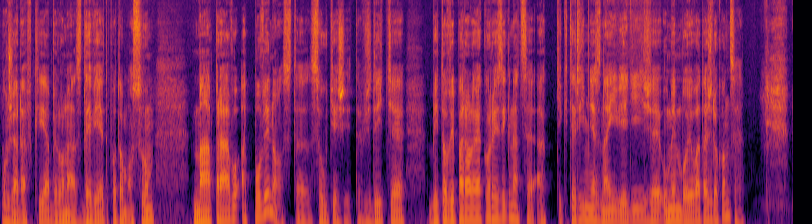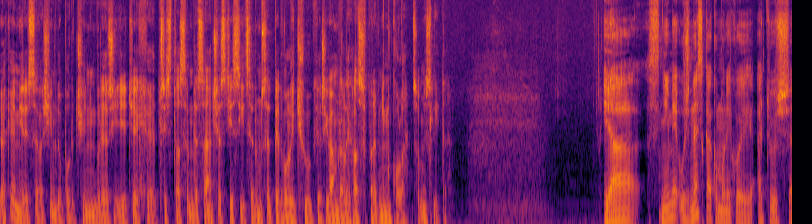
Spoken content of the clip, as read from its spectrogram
požadavky, a bylo nás devět, potom osm, má právo a povinnost eh, soutěžit. Vždyť eh, by to vypadalo jako rezignace a ti, kteří mě znají, vědí, že umím bojovat až do konce. Do jaké míry se vaším doporučením bude řídit těch 376 705 voličů, kteří vám dali hlas v prvním kole? Co myslíte? Já s nimi už dneska komunikuji, ať už eh,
